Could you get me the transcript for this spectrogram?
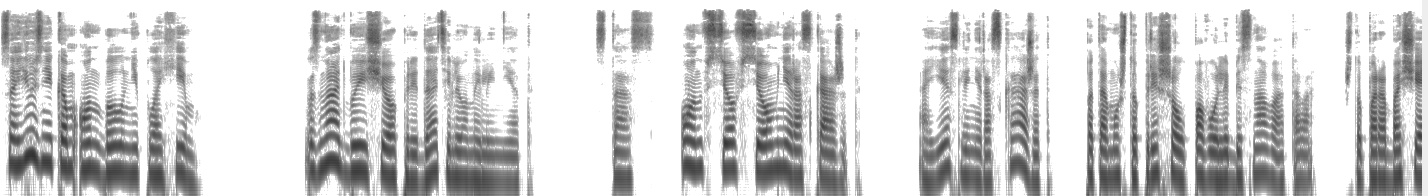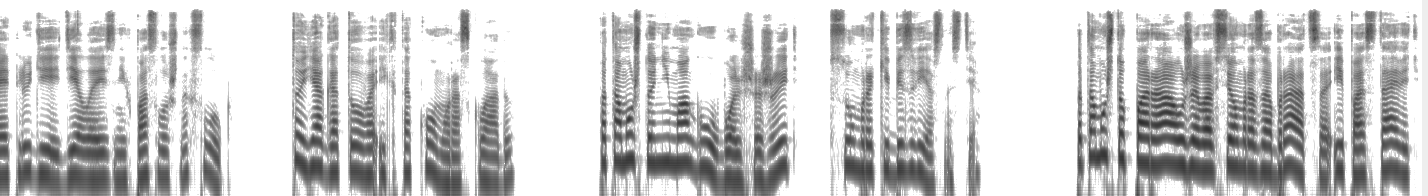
Союзником он был неплохим. Знать бы еще, предатель он или нет. Стас, он все-все мне расскажет. А если не расскажет, потому что пришел по воле бесноватого, что порабощает людей, делая из них послушных слуг, то я готова и к такому раскладу. Потому что не могу больше жить в сумраке безвестности. Потому что пора уже во всем разобраться и поставить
